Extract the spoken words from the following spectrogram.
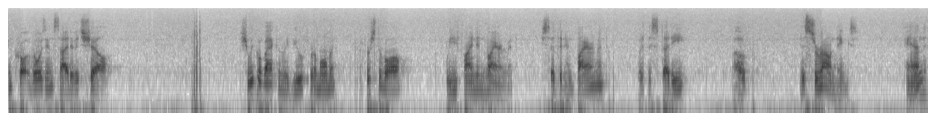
and goes inside of its shell. Should we go back and review for a moment? First of all, we defined environment. We said that environment was the study of the surroundings. And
